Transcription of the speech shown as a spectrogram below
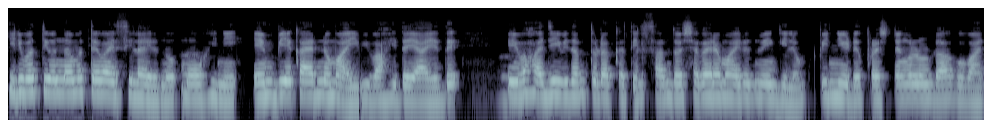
ഇരുപത്തിയൊന്നാമത്തെ വയസ്സിലായിരുന്നു മോഹിനി എം ബി എക്കാരനുമായി വിവാഹിതയായത്. വിവാഹജീവിതം തുടക്കത്തിൽ സന്തോഷകരമായിരുന്നുവെങ്കിലും പിന്നീട് പ്രശ്നങ്ങൾ ഉണ്ടാകുവാൻ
